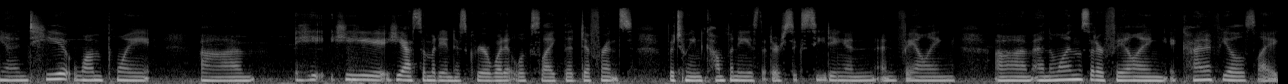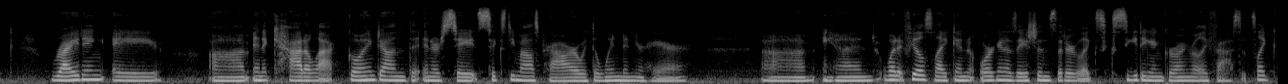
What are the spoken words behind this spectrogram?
and he at one point. Um, he, he he asked somebody in his career what it looks like the difference between companies that are succeeding and, and failing um, and the ones that are failing it kind of feels like riding a um, in a Cadillac going down the interstate 60 miles per hour with the wind in your hair. Um, and what it feels like in organizations that are like succeeding and growing really fast. It's like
